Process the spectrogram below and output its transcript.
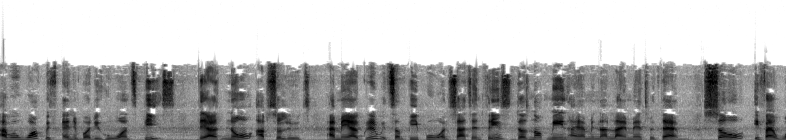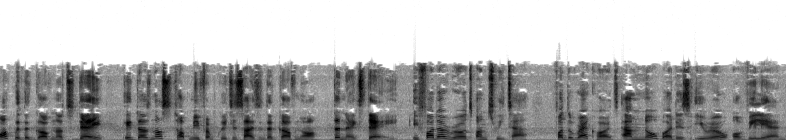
I will work with anybody who wants peace. There are no absolutes. I may agree with some people on certain things, does not mean I am in alignment with them. So, if I work with the governor today, it does not stop me from criticizing the governor the next day. Further wrote on Twitter, for the record, I'm nobody's hero or villain.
